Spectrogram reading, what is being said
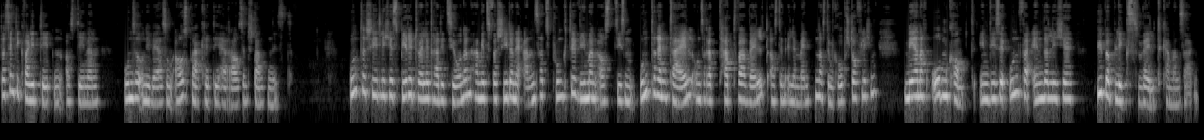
Das sind die Qualitäten, aus denen unser Universum aus Prakriti heraus entstanden ist. Unterschiedliche spirituelle Traditionen haben jetzt verschiedene Ansatzpunkte, wie man aus diesem unteren Teil unserer Tattva-Welt, aus den Elementen, aus dem Grobstofflichen, mehr nach oben kommt, in diese unveränderliche Überblickswelt, kann man sagen.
